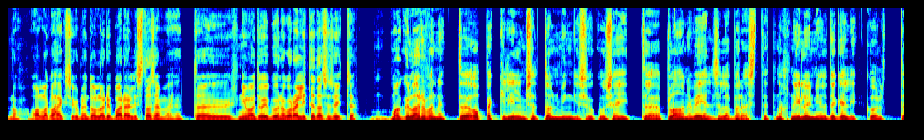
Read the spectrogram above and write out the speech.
noh, alla kaheksakümne dollari barrelis taseme, et niimoodi võib ju nagu rallit edasi sõita. ma küll arvan, et OPEC-il ilmselt on mingisuguseid plaane veel, sellepärast et noh, neil on ju tegelikult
